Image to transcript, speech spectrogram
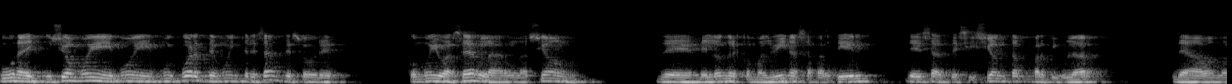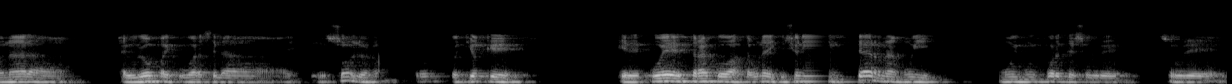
hubo una discusión muy, muy, muy fuerte, muy interesante sobre cómo iba a ser la relación de, Londres con Malvinas a partir de esa decisión tan particular de abandonar a, Europa y jugársela este, solo, ¿no? Cuestión que que después trajo hasta una discusión interna muy, muy, muy fuerte sobre, sobre,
